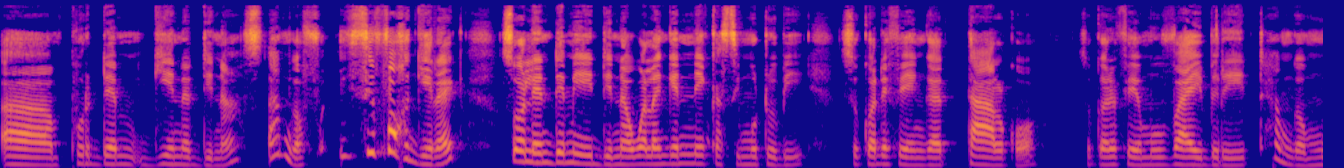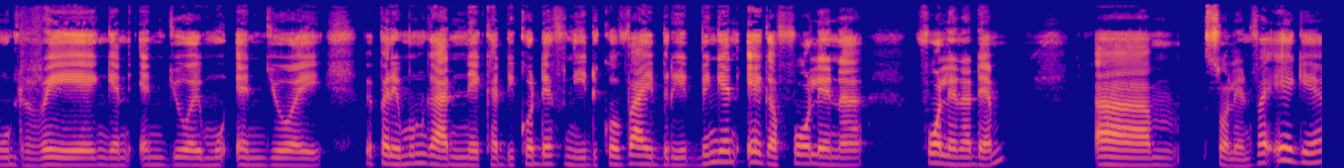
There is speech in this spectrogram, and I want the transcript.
ah, pour dem génn dina xam nga fu- si fox gi rek soo leen demee dina wala ngeen nekk si moto bi su ko defee nga taal ko su ko defee mu vibrate xam nga mu ree ngeen enjoy mu enjoy ba pare mun ngaa nekk di ko def nii di ko vibrate bi ngeen egga foo leen a foo leen a dem um, soo leen fa eegee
